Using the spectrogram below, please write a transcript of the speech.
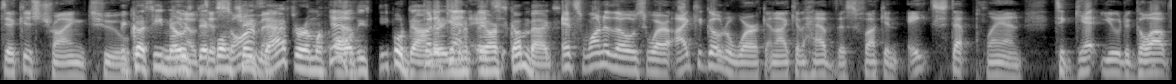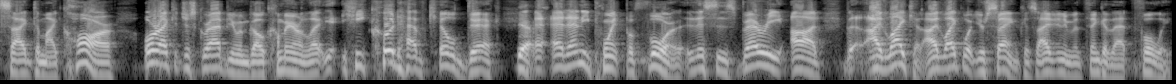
Dick is trying to because he knows you know, Dick won't chase it. after him with Yeah. all these people down But there, again, even if they are scumbags. It's one of those where I could go to work and I can have this fucking eight step plan to get you to go outside to my car, or I could just grab you and go, come here and let you. He could have killed Dick Yes. at any point before. This is very odd. But I like it. I like what you're saying because I didn't even think of that fully.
